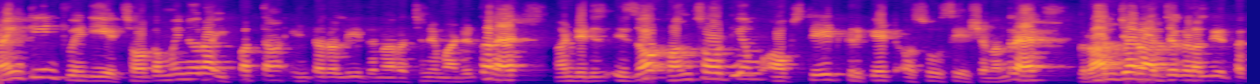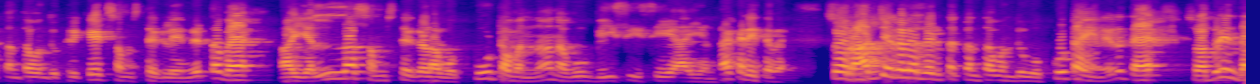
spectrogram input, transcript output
ನೈನ್ಟೀನ್ ಟ್ವೆಂಟಿ ಏಟ್ ಸಾವಿರದ ಒಂಬೈನೂರ ಇಪ್ಪತ್ತ ಎಂಟರಲ್ಲಿ ಇದನ್ನ ರಚನೆ ಮಾಡಿರ್ತಾರೆ. And it is is a consortium of state cricket association ಅಂದ್ರೆ ರಾಜ್ಯ ರಾಜ್ಯಗಳಲ್ಲಿ ಇರ್ತಕ್ಕಂಥ ಒಂದು ಕ್ರಿಕೆಟ್ ಸಂಸ್ಥೆಗಳು ಏನಿರ್ತವೆ ಆ ಎಲ್ಲ ಸಂಸ್ಥೆಗಳ ಒಕ್ಕೂಟವನ್ನ ನಾವು ಬಿಸಿಸಿಐ ಅಂತ ಕರಿತೇವೆ. ಸೊ ರಾಜ್ಯಗಳಲ್ಲಿ ಇರ್ತಕ್ಕಂಥ ಒಂದು ಒಕ್ಕೂಟ ಏನಿರುತ್ತೆ? ಸೊ ಅದರಿಂದ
